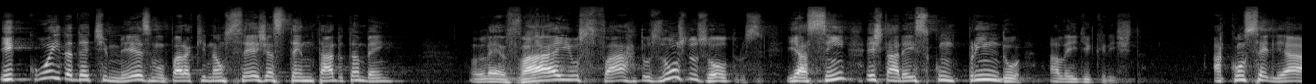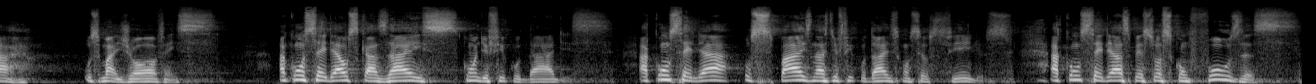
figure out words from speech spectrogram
E cuida de ti mesmo para que não sejas tentado também. Levai os fardos uns dos outros, e assim estareis cumprindo a lei de Cristo. Aconselhar os mais jovens, aconselhar os casais com dificuldades, aconselhar os pais nas dificuldades com seus filhos, aconselhar as pessoas confusas,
